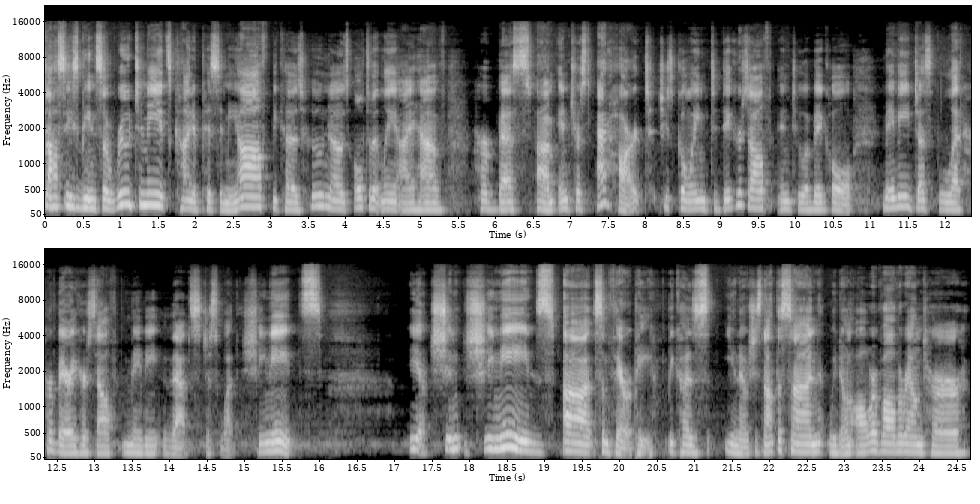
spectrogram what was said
Stassi's being so rude to me. It's kind of pissing me off because who knows? Ultimately, I have her best um, interest at heart. She's going to dig herself into a big hole. Maybe just let her bury herself. Maybe that's just what she needs. Yeah, she, she needs uh, some therapy because, you know, she's not the sun. We don't all revolve around her.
